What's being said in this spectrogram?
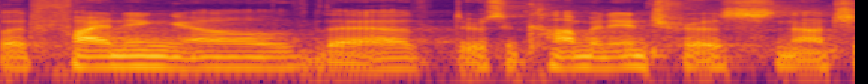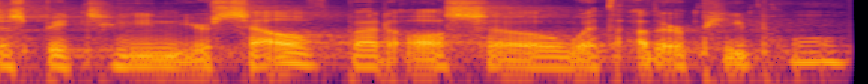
but finding out that there's a common interest, not just between yourself, but also with other people.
